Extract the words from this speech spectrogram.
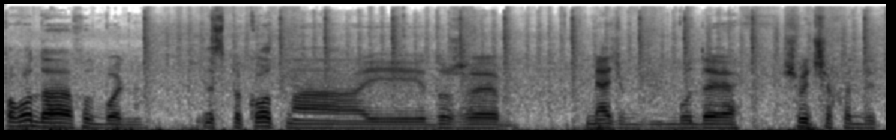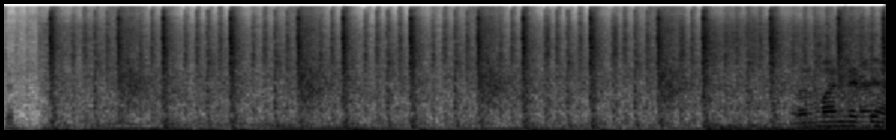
Погода футбольна, не спекотна і дуже м'яч буде швидше ходити. Нормальний темп.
